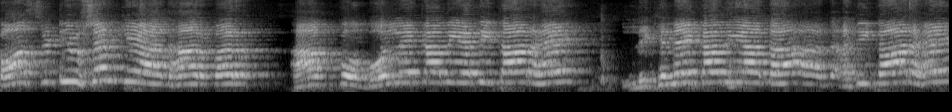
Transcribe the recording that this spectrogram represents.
कॉन्स्टिट्यूशन के आधार पर आपको बोलने का भी अधिकार है, लिखने का भी अधिकार है,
